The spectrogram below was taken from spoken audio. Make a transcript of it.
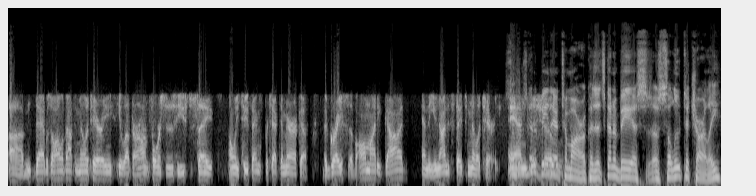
Um, Dad was all about the military. He loved our armed forces. He used to say, "Only two things protect America: the grace of Almighty God." And the United States military. So and who's going to be show- there tomorrow? Because it's going to be a salute to Charlie,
